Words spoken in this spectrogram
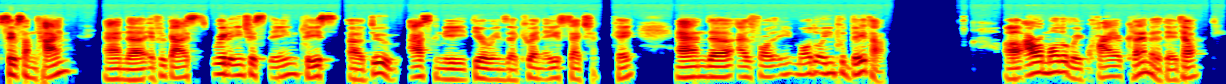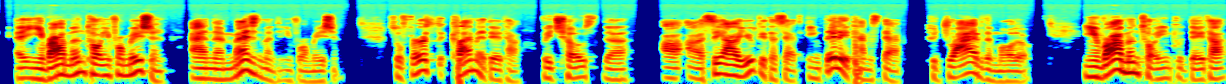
save some time. And uh, if you guys really interested in, please uh, do ask me during the Q&A section, okay? And uh, as for the model input data, uh, our model require climate data, uh, environmental information, and management information. So first, climate data, we chose the uh, CRU dataset in daily time step to drive the model. Environmental input data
